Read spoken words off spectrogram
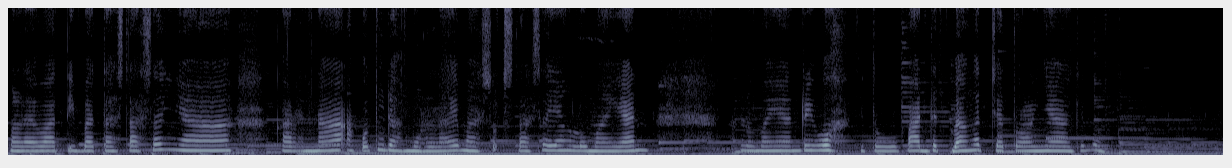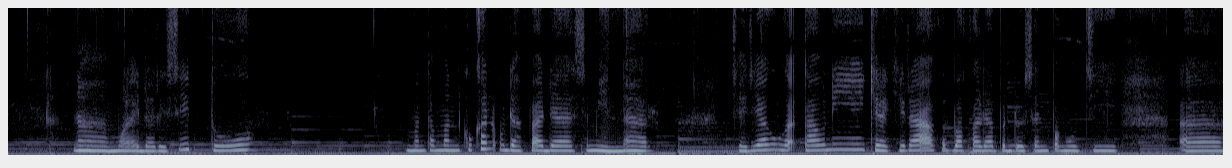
melewati batas tasenya karena aku tuh udah mulai masuk stase yang lumayan lumayan riuh gitu. Padat banget jadwalnya gitu. Nah mulai dari situ teman-temanku kan udah pada seminar. Jadi aku nggak tahu nih kira-kira aku bakal dapet dosen penguji uh,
